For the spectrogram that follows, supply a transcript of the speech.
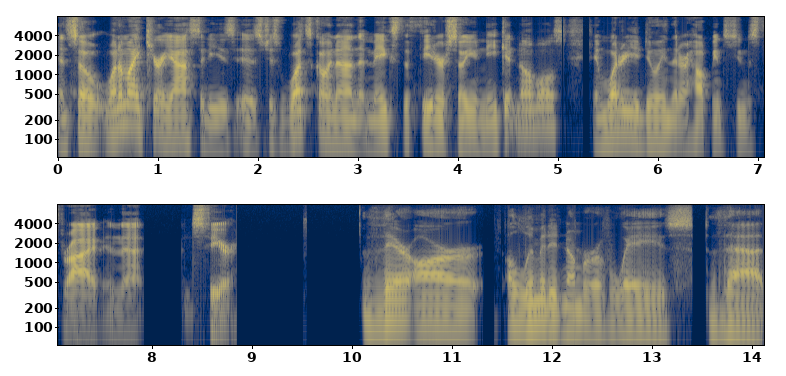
And so one of my curiosities is just what's going on that makes the theater so unique at Nobles, and what are you doing that are helping students thrive in that sphere? There are a limited number of ways that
